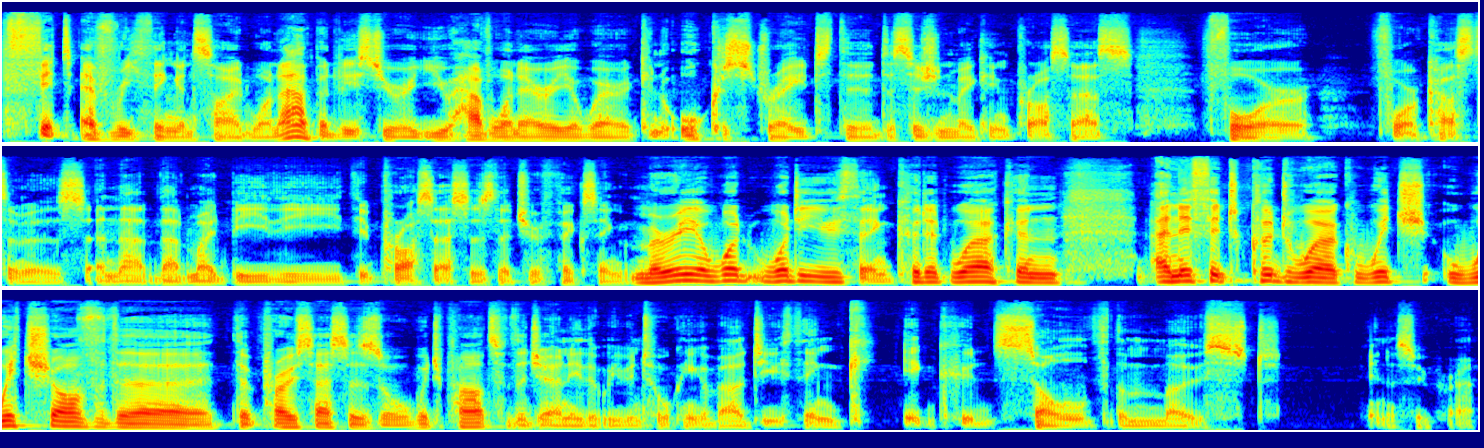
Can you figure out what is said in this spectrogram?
fit everything inside one app. At least you you have one area where it can orchestrate the decision making process for for customers, and that that might be the the processes that you're fixing. Maria, what what do you think? Could it work? And and if it could work, which which of the the processes or which parts of the journey that we've been talking about do you think it could solve the most in a super app?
